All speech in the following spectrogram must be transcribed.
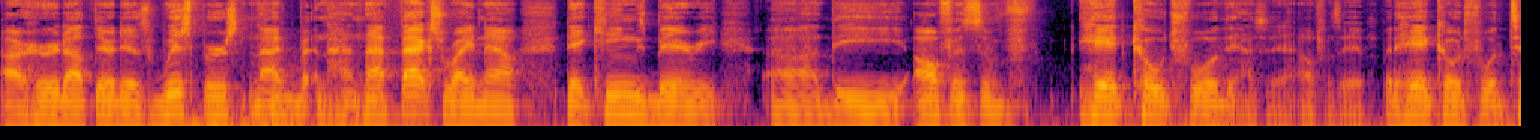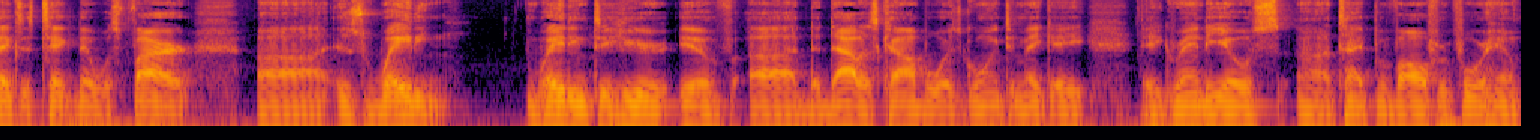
I heard out there there's whispers, not not facts right now, that Kingsbury, uh, the offensive head coach for the I said offensive but the head coach for the Texas Tech that was fired, uh, is waiting waiting to hear if uh, the Dallas Cowboys going to make a a grandiose uh, type of offer for him.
